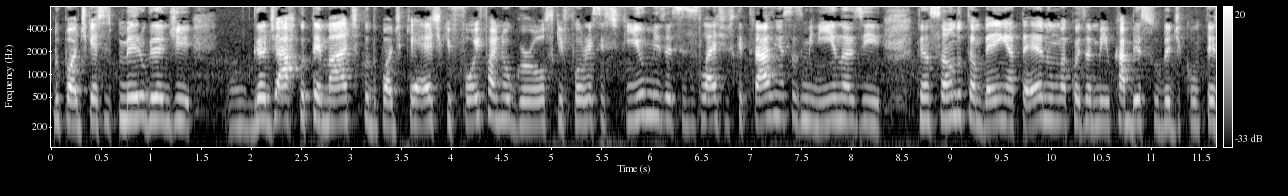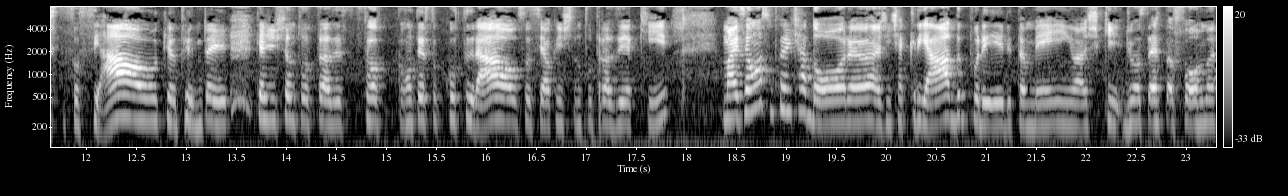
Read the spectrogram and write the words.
do podcast, esse primeiro grande, grande arco temático do podcast, que foi Final Girls, que foram esses filmes, esses slashes que trazem essas meninas e pensando também até numa coisa meio cabeçuda de contexto social, que eu tentei, que a gente tentou trazer, contexto cultural, social que a gente tentou trazer aqui. Mas é um assunto que a gente adora, a gente é criado por ele também. Eu acho que, de uma certa forma,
